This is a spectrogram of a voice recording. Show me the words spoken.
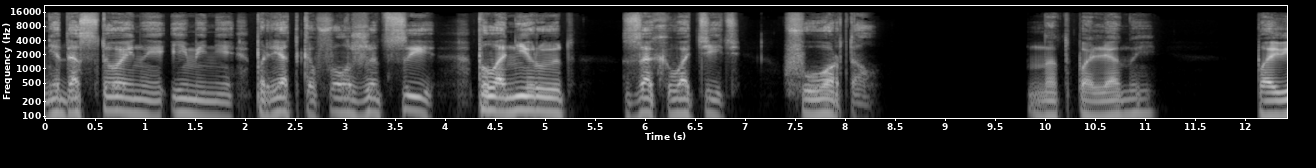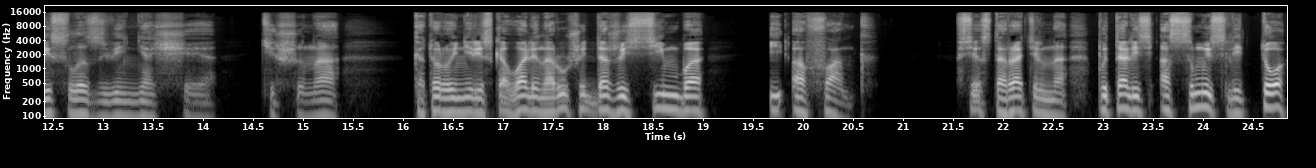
недостойные имени предков лжецы, планируют захватить Фуортал. Над поляной повисла звенящая тишина, которую не рисковали нарушить даже Симба и Афанг. Все старательно пытались осмыслить то,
